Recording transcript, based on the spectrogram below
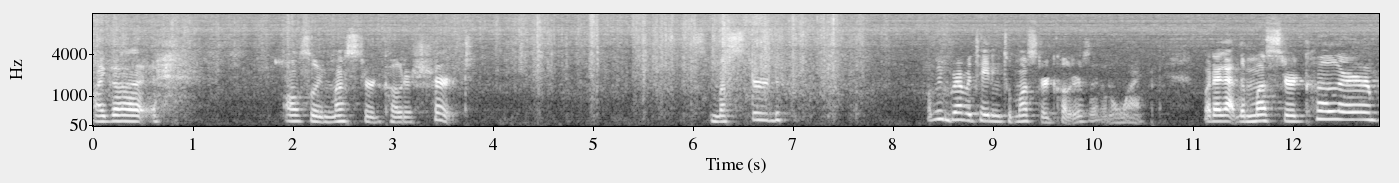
I got also a mustard color shirt. Mustard. I've been gravitating to mustard colors. I don't know why. But I got the mustard color.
